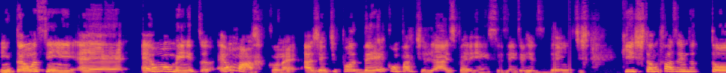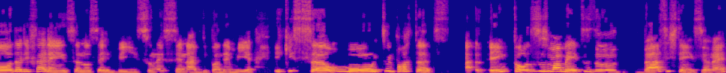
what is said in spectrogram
Então, assim, é, é um momento, é um marco, né? A gente poder compartilhar experiências entre residentes que estão fazendo toda a diferença no serviço nesse cenário de pandemia e que são muito importantes em todos os momentos do, da assistência, né?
